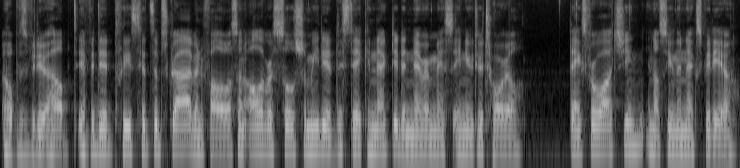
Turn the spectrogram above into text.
I hope this video helped. If it did, please hit subscribe and follow us on all of our social media to stay connected and never miss a new tutorial. Thanks for watching, and I'll see you in the next video.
